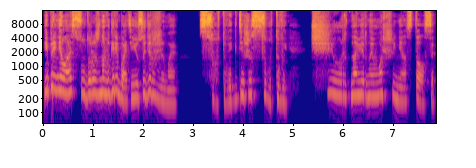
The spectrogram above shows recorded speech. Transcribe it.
и принялась судорожно выгребать ее содержимое. Сотовый, где же сотовый? Черт, наверное, в машине остался.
